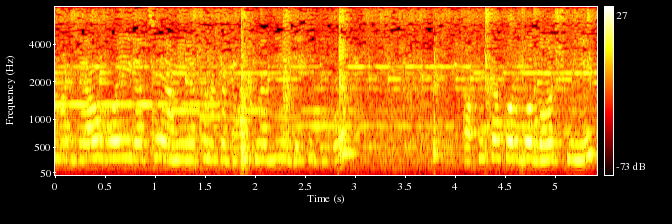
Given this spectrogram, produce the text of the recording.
আমার দেওয়া হয়ে গেছে, আমি এখন একটা ঢাকনা দিয়ে দেখে দিব। অপেক্ষা করব দশ মিনিট।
